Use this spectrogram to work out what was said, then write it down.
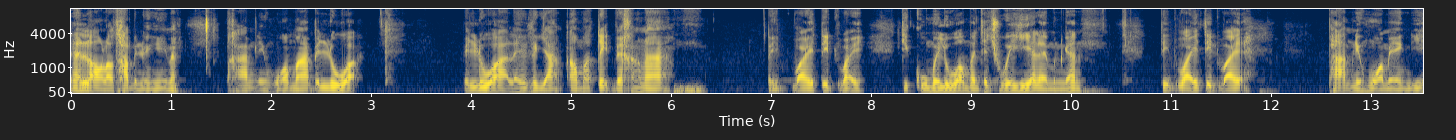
แล้วลองเราทำเป็นอย่างนี้ไหมพามในหัวมาเป็นรั้ว รั้วอะไรสักอย่างเอามาติดไว้ข้างหน้า ติดไว้ติดไว้ ที่กูไม่รู้ว่ามันจะช่วยเฮียอะไรเหมือนกัน ติดไว้ติดไว้ ภาพในหัวแม่งดี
